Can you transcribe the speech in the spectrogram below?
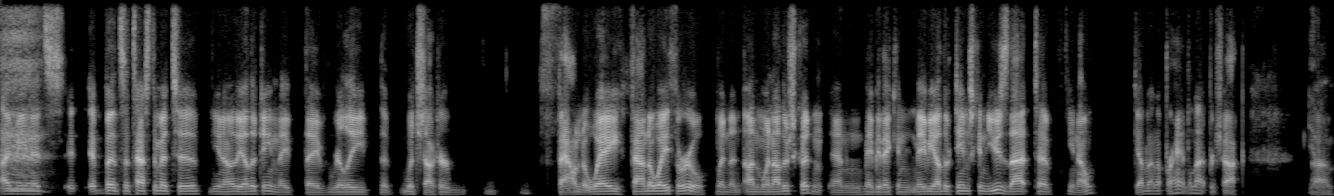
I mean, it's it, it- but it's a testament to you know the other team. They they really the Witch Doctor found a way found a way through when on when others couldn't, and maybe they can maybe other teams can use that to you know get an upper hand on Hypershock. Yeah. Um,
